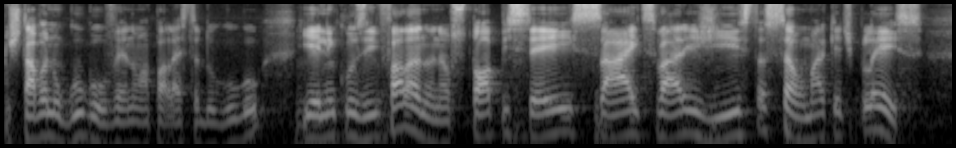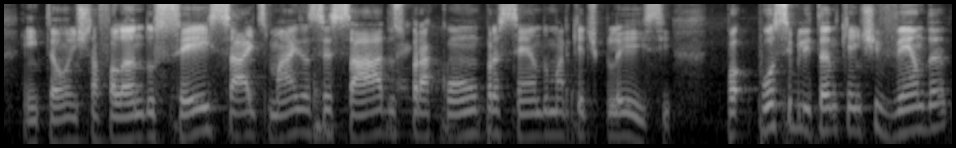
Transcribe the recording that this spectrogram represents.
estava no Google vendo uma palestra do Google e ele inclusive falando, né, os top 6 sites varejistas são marketplace. Então, a gente está falando seis sites mais acessados para compra sendo marketplace, possibilitando que a gente venda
